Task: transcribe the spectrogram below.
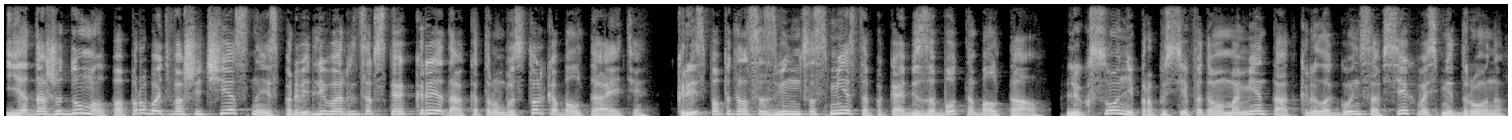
Я даже думал попробовать ваше честное и справедливое рыцарское кредо, о котором вы столько болтаете. Крис попытался сдвинуться с места, пока беззаботно болтал. Люксон, не пропустив этого момента, открыл огонь со всех восьми дронов.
